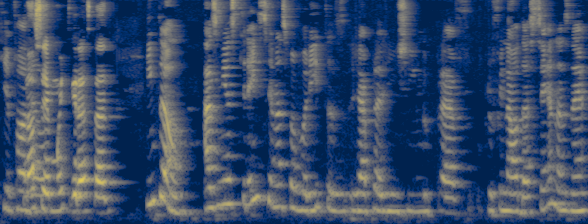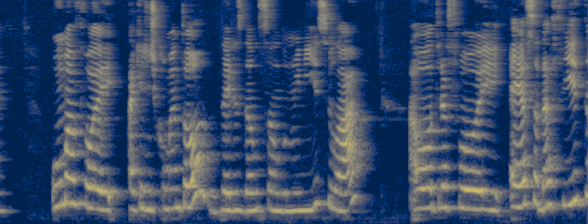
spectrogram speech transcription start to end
Que ia falar Nossa, dela. é muito engraçado. Então, as minhas três cenas favoritas, já pra gente indo pra, pro final das cenas, né? Uma foi a que a gente comentou, deles dançando no início lá. A outra foi essa da fita.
